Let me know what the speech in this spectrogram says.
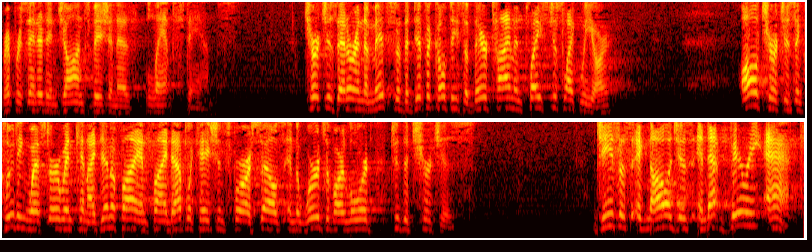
represented in John's vision as lampstands. Churches that are in the midst of the difficulties of their time and place, just like we are. All churches, including West Erwin, can identify and find applications for ourselves in the words of our Lord to the churches. Jesus acknowledges in that very act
